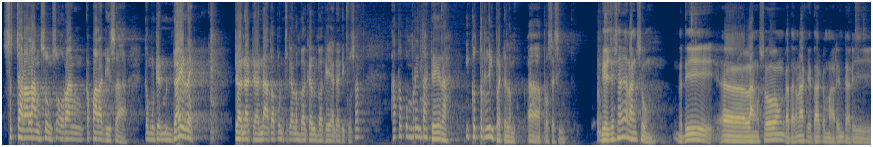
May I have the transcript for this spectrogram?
secara langsung seorang kepala desa, kemudian mendirect dana-dana ataupun juga lembaga-lembaga yang ada di pusat atau pemerintah daerah ikut terlibat dalam uh, proses ini? Biasanya langsung. Jadi uh, langsung katakanlah kita kemarin dari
